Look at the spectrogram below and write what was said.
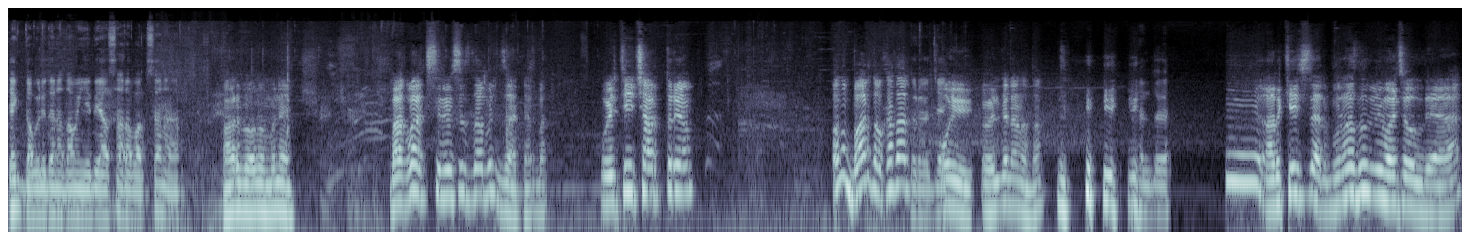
Tek W'den adamın yediği hasara baksana. Harbi oğlum bu ne? Bak bak sınırsız double zaten bak. Ultiyi çarptırıyorum. Oğlum bu arada o kadar... Dur, ölecek. Oy öldü lan adam. Öldü. Arkadaşlar bu nasıl bir maç oldu ya?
